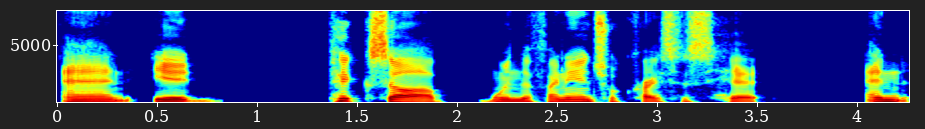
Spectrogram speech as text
and it picks up when the financial crisis hit. And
